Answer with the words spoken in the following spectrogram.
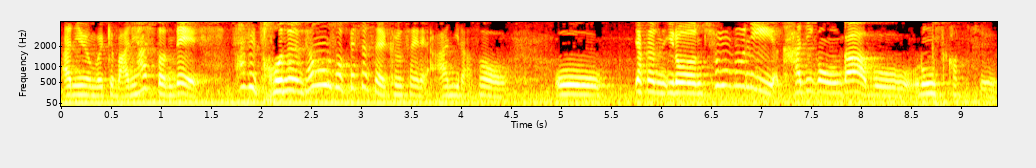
아니면 뭐 이렇게 많이 하시던데 사실 저는 평소 패션 스타일 그런 스타일이 아니라서 어, 약간 이런 충분히 가디건과 뭐 롱스커트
